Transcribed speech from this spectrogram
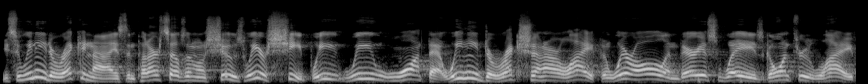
You see, we need to recognize and put ourselves in those shoes. We are sheep. We, we want that. We need direction in our life. And we're all in various ways going through life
